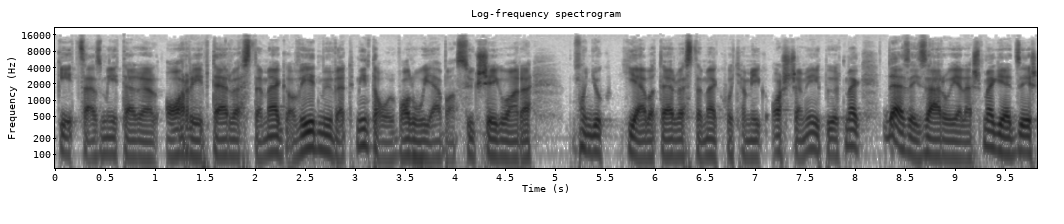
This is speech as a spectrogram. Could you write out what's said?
200 méterrel arrébb tervezte meg a védművet, mint ahol valójában szükség van rá mondjuk hiába tervezte meg, hogyha még az sem épült meg, de ez egy zárójeles megjegyzés.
